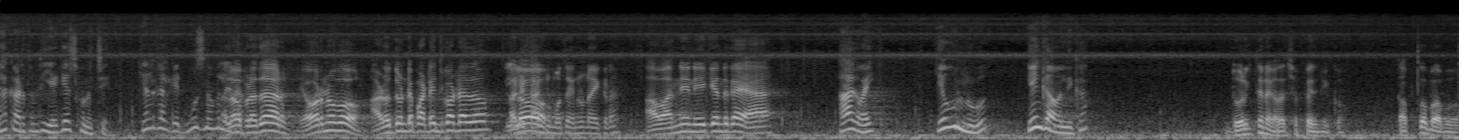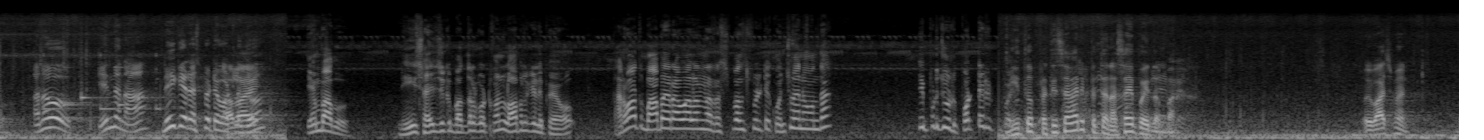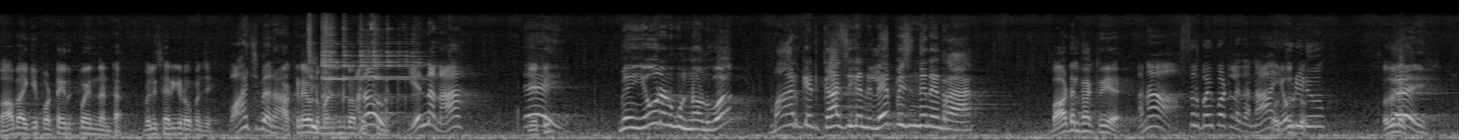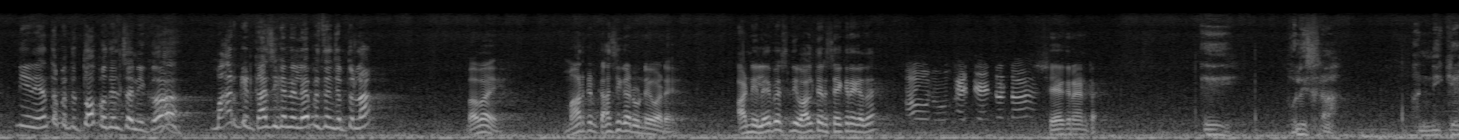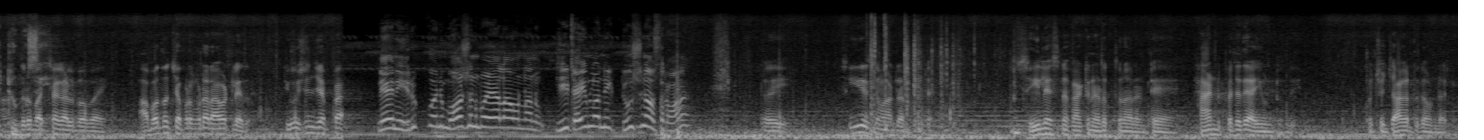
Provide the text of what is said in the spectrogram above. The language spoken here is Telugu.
ఏకాడుతుంటే ఎగేసుకుని వచ్చి ఎలకల గేట్ హలో బ్రదర్ ఎవరు నువ్వు? అడుగుతుంటే పట్టించుకోవట్లేదు. హలో. మొత్తం ఎన్ని ఉన్నాయి ఇక్కడ. అవన్నీ నీకెందుకయ్యా? ఆగవాయ్ ఎవరు నువ్వు? ఏం కావాలి నీకా? దొరికితేనే కదా చెప్పేది నీకు. తప్పుకో బాబు. అను ఏందన్నా? నీకే రెస్పెక్ట్ ఇవ్వట్లేదు. ఏం బాబు? నీ సైజుకి బద్దలు కొట్టుకొని లోపలికి వెళ్ళిపోయావు. తర్వాత బాబాయ్ రావాలన్న రెస్పాన్సిబిలిటీ కొంచెమైనా ఉందా? ఇప్పుడు చూడు పొట్టెరికిపోయి నీతో ప్రతిసారి పెద్ద నసైపోయిందబ్బా. ఓయ్ వాచ్మ్యాన్ బాబాయ్కి పొట్ట ఇరికిపోయిందంట వెళ్ళి సరిగ్గా ఓపెన్ చేయి. వాచ్మెన్? అక్కడే ఉండి మనిషిని. ఏందన్నా? మేము ఎవరు అనుకుంటున్నావు నువ్వు? మార్కెట్ కాశీగండి లేపేసిందే నేను రా బాటిల్ ఫ్యాక్టరీయే. అన్నా అస్సలు భయపడలేదన్నా. ఎవరిడు వదిలే. నేను ఎంత పెద్ద తోప తెలుసా నీకు? మార్కెట్ కాశీగండి లేపేసిందని చెప్తున్నా. బాబాయ్ మార్కెట్ కాశీగాడు ఉండేవాడే. ఆడిని లేపేసింది వాళ్ళ తీరు శేఖరే కదా? శేఖరే అంట. ఏ పోలీస్ రా అన్ని గేట్లు. బచ్చగాళ్ళు బాబాయ్. అబద్ధం చెప్పడం కూడా రావట్లేదు. ట్యూషన్ చెప్పా. నేను ఇరుక్కొని మోషన్ పోయేలా ఉన్నాను. ఈ టైంలో నీకు ట్యూషన్ అవసరమా? ఏయ్ సీరియస్గా మాట్లాడుతుంటే. సీరియస్న ఫ్యాక్టరీ నడుపుతున్నారంటే హ్యాండ్ పెద్దదే అయి ఉంటుంది. కొంచెం జాగ్రత్తగా ఉండాలి.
